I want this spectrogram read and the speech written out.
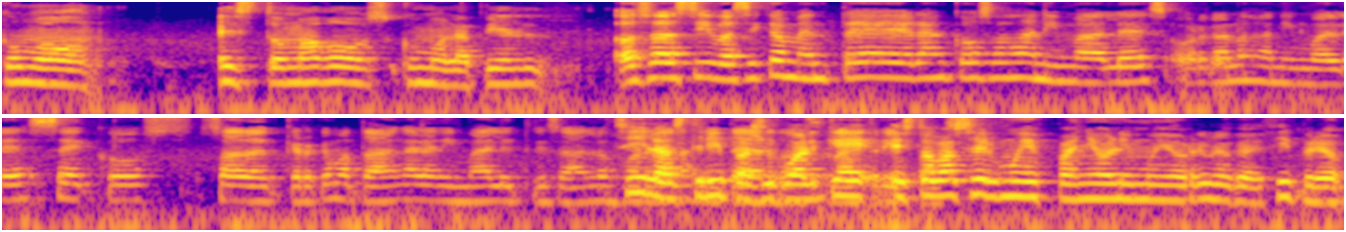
como estómagos, como la piel. O sea, sí, básicamente eran cosas animales, órganos animales secos. O sea, creo que mataban al animal y utilizaban los Sí, las tripas, internos, igual que las esto va a tripas. ser muy español y muy horrible que decir, pero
